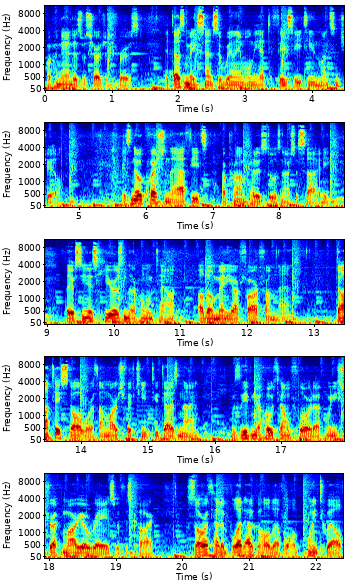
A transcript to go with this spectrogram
while Hernandez was charged with first, it doesn't make sense that William only had to face 18 months in jail. It's no question that athletes are put on pedestals in our society. They are seen as heroes in their hometown, although many are far from that. Donté Stallworth on March 15, 2009, was leaving a hotel in Florida when he struck Mario Reyes with his car. Stallworth had a blood alcohol level of 0.12,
